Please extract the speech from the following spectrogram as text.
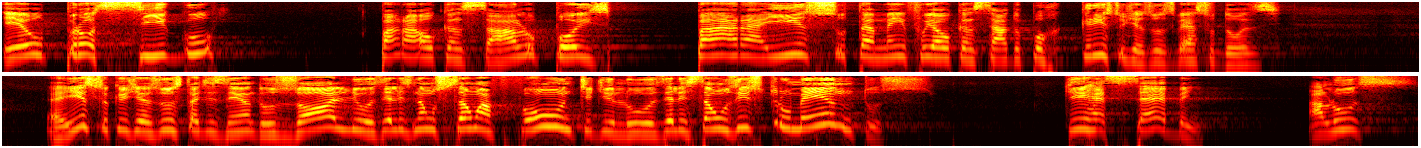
Eu prossigo para alcançá-lo, pois para isso também fui alcançado por Cristo Jesus, verso 12. É isso que Jesus está dizendo. Os olhos, eles não são a fonte de luz, eles são os instrumentos que recebem a luz.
